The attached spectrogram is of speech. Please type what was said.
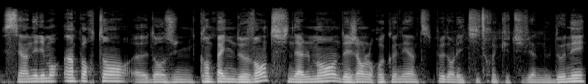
c'est un élément important dans une campagne de vente. Finalement, déjà, on le reconnaît un petit peu dans les titres que tu viens de nous donner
